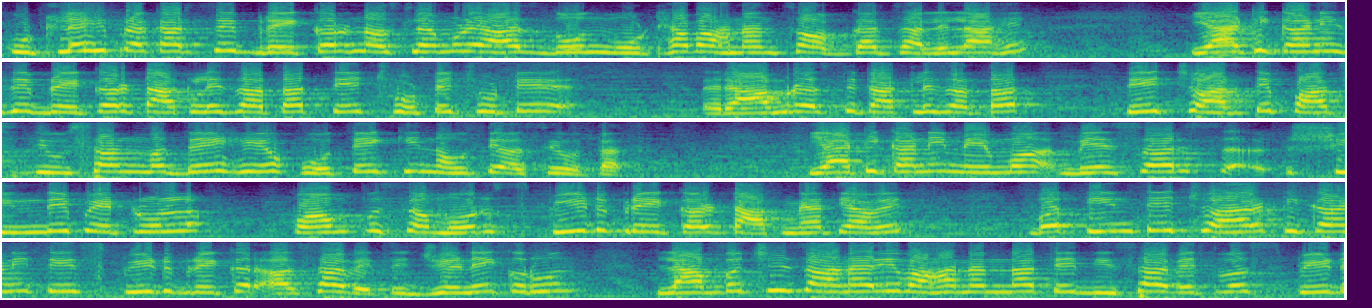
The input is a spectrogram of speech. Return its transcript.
कुठल्याही प्रकारचे ब्रेकर नसल्यामुळे आज दोन मोठ्या वाहनांचा अपघात झालेला आहे. या ठिकाणी जे ब्रेकर टाकले जातात ते छोटे छोटे राम रस्ते टाकले जातात. ते चार ते पाच दिवसांमध्ये हे होते की नव्हते असे होतात. या ठिकाणी ma'am messrs Shinde petrol pump समोर स्पीड ब्रेकर टाकण्यात यावेत. व तीन ते चार ठिकाणी ते स्पीड ब्रेकर असावेत जेणेकरून लांबची जाणारी वाहनांना ते दिसावेत व स्पीड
